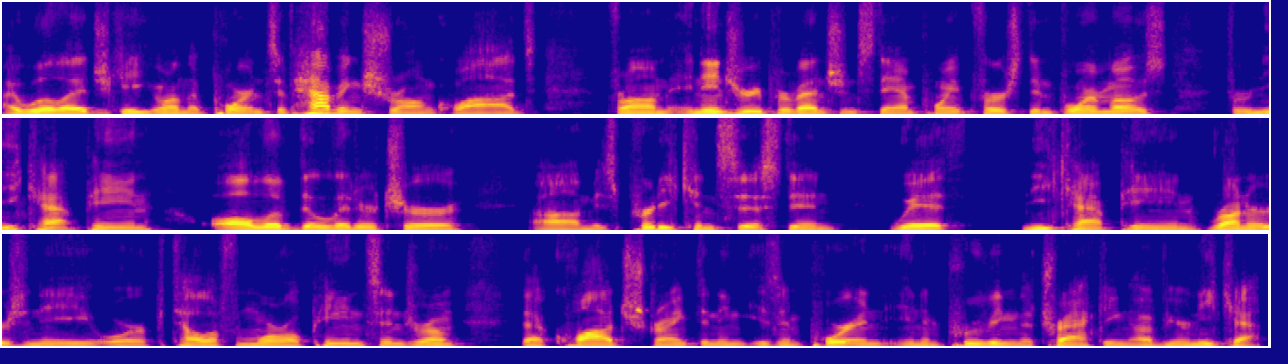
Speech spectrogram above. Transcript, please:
i will educate you on the importance of having strong quads from an injury prevention standpoint, first and foremost, for kneecap pain, all of the literature um, is pretty consistent with kneecap pain, runner's knee, or patellofemoral pain syndrome. That quad strengthening is important in improving the tracking of your kneecap.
